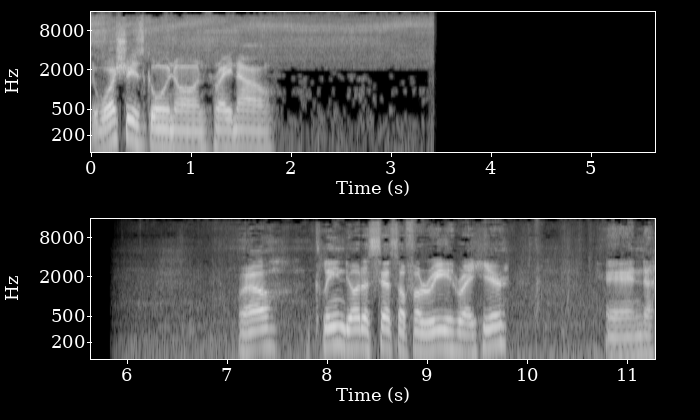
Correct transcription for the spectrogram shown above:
The washer is going on right now. Well clean the other sets of array right here. And uh,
